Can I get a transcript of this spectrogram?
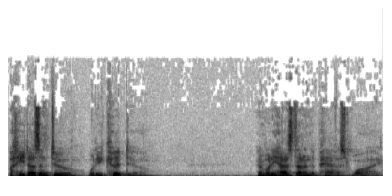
but he doesn't do what he could do and what he has done in the past. Why?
